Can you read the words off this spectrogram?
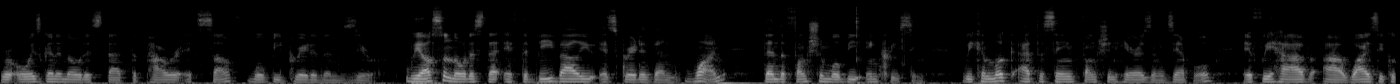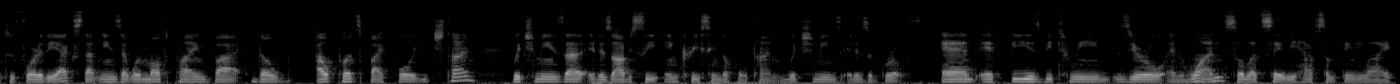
we're always going to notice that the power itself will be greater than 0. We also notice that if the b value is greater than 1, then the function will be increasing. We can look at the same function here as an example. If we have uh, y is equal to 4 to the x, that means that we're multiplying by the outputs by 4 each time, which means that it is obviously increasing the whole time, which means it is a growth. And if b is between 0 and 1, so let's say we have something like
